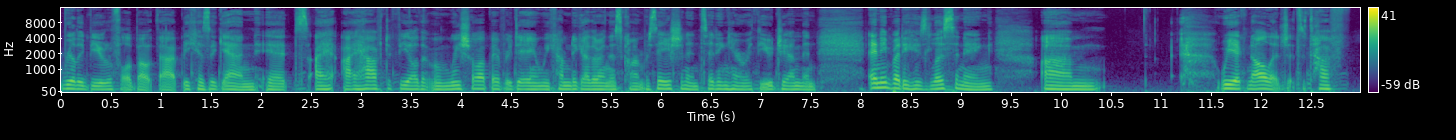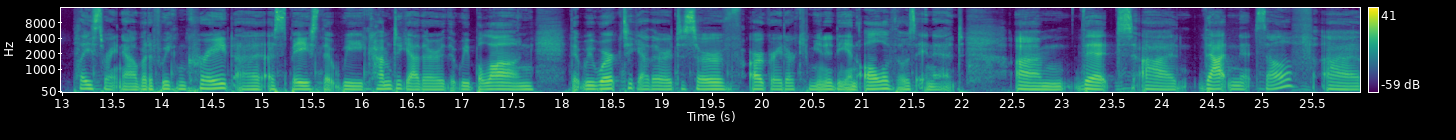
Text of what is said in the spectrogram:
really beautiful about that because again it's I, I have to feel that when we show up every day and we come together in this conversation and sitting here with you jim and anybody who's listening um, we acknowledge it's a tough place right now but if we can create a, a space that we come together that we belong that we work together to serve our greater community and all of those in it um, that uh, that in itself uh,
